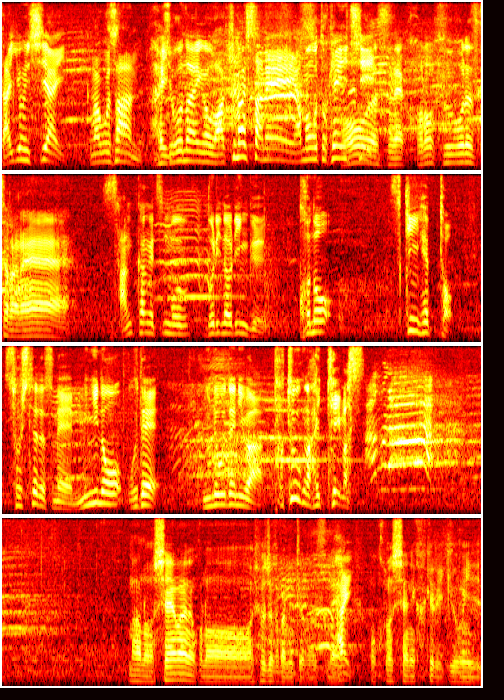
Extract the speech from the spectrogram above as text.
第4試合熊子さん、はい、場内が沸きましたね山本健一。そうですねこの風貌ですからね。3か月もぶりのリングこのスキンヘッド。そしてですね右の腕二の腕にはタトゥーが入っています。まあ、あの試合前のこの表情から見てもですね、はい、この試合にかける意気込みっ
